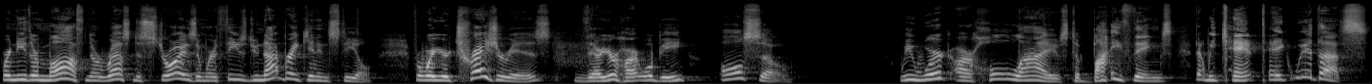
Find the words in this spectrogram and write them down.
where neither moth nor rust destroys and where thieves do not break in and steal. For where your treasure is, there your heart will be also. We work our whole lives to buy things that we can't take with us.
